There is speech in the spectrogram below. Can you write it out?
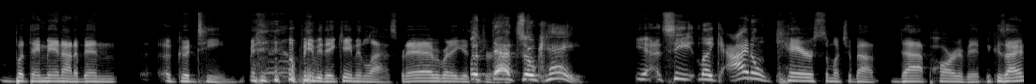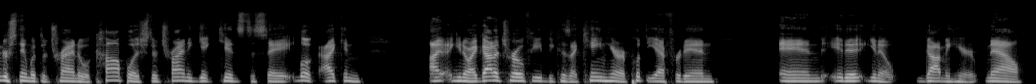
But they may not have been a good team. Maybe they came in last but everybody gets but that's okay. Yeah, see, like I don't care so much about that part of it because I understand what they're trying to accomplish. They're trying to get kids to say, "Look, I can I you know, I got a trophy because I came here, I put the effort in and it, it you know, got me here." Now,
